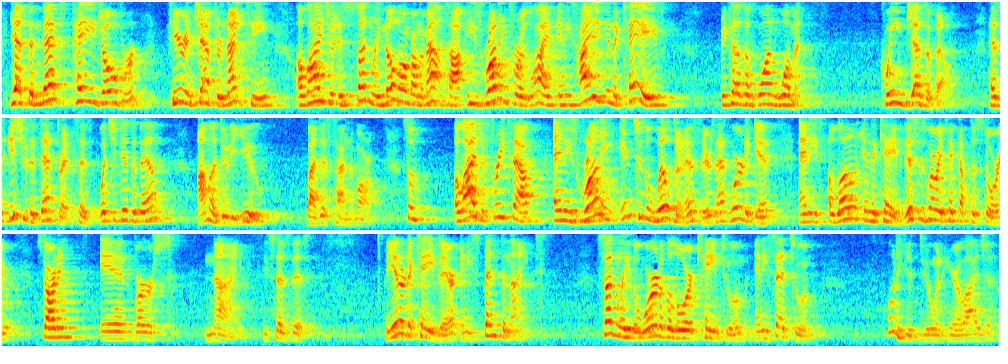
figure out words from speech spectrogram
Yet the next page over, here in chapter 19, Elijah is suddenly no longer on the mountaintop. He's running for his life, and he's hiding in a cave because of one woman. Queen Jezebel has issued a death threat and says, What you did to them, I'm going to do to you by this time tomorrow. So Elijah freaks out and he's running into the wilderness. There's that word again. And he's alone in the cave. This is where we pick up the story, starting in verse 9. He says this He entered a cave there and he spent the night. Suddenly, the word of the Lord came to him, and he said to him, What are you doing here, Elijah?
